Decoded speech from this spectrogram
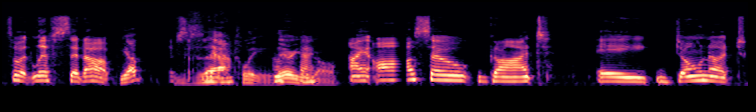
So it lifts it up. Yep. Exactly. Yeah. There okay. you go. I also got a donut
